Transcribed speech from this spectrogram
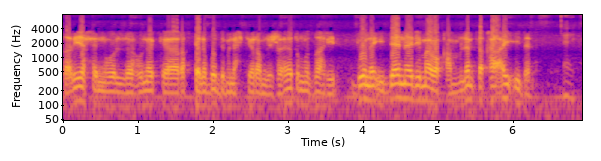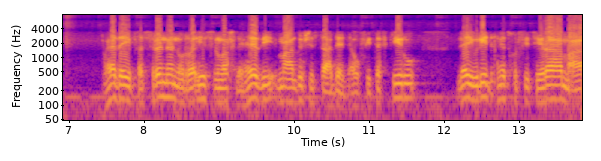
صريح إنه هناك رفض لابد من احترام الإجراءات والمتظاهرين دون إدانة لما وقع لم تقع أي إدانة. وهذا يفسر لنا أن الرئيس المرحلة هذه ما عندوش استعداد أو في تفكيره لا يريد أن يدخل في صراع مع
